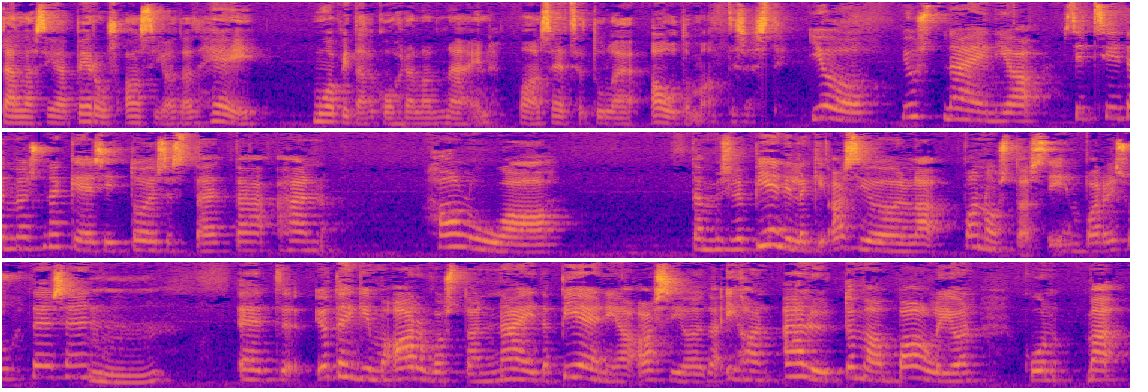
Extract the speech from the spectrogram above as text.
tällaisia perusasioita, että hei, mua pitää kohdella näin, vaan se, että se tulee automaattisesti. Joo, just näin. Ja sitten siitä myös näkee siitä toisesta, että hän haluaa tämmöisillä pienilläkin asioilla panostaa siihen parisuhteeseen. Mm. Et jotenkin mä arvostan näitä pieniä asioita ihan älyttömän paljon, kun mä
